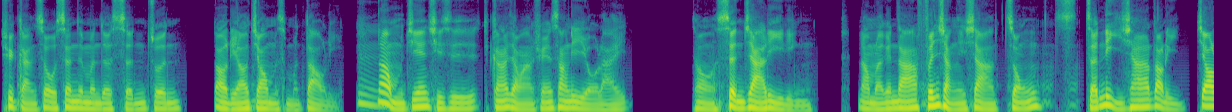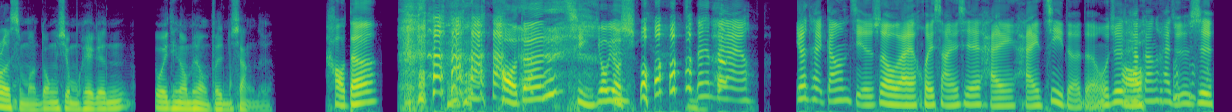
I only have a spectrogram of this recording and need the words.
去感受圣人们的神尊到底要教我们什么道理。嗯，那我们今天其实刚刚讲完，全上帝有来，这种圣驾莅临。那我们来跟大家分享一下，总整理一下他到底教了什么东西，我们可以跟各位听众朋友分享的。好的，好的，请悠悠说。那个大概，因为才刚结束，来回想一些还还记得的。我觉得他刚开始就是，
